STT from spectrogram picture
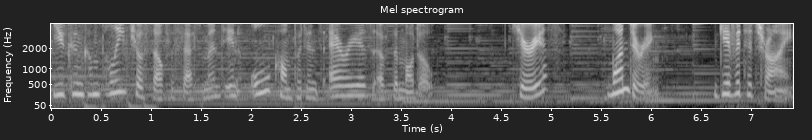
you can complete your self-assessment in all competence areas of the model. Curious? Wondering? Give it a try.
